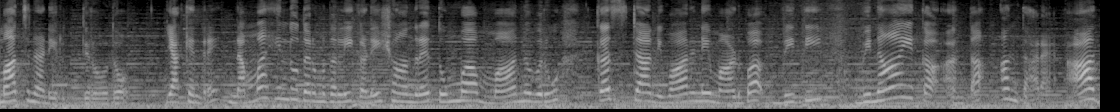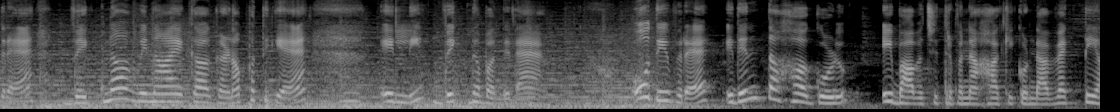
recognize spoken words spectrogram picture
ಮಾತನಾಡಿರುತ್ತಿರೋದು. ಯಾಕೆಂದ್ರೆ ನಮ್ಮ ಹಿಂದೂ ಧರ್ಮದಲ್ಲಿ ಗಣೇಶ ಅಂದ್ರೆ ತುಂಬಾ ಮಾನವರು ಕಷ್ಟ ನಿವಾರಣೆ ಮಾಡುವ ವಿಧಿ ವಿನಾಯಕ ಅಂತ ಅಂತಾರೆ. ಆದರೆ ವಿಘ್ನ ವಿನಾಯಕ ಗಣಪತಿಗೆ ಇಲ್ಲಿ ವಿಘ್ನ ಬಂದಿದೆ. ಓ ದೇವರೇ, ಇದೆಂತಹ ಗೋಳು? ಈ ಭಾವಚಿತ್ರವನ್ನು ಹಾಕಿಕೊಂಡ ವ್ಯಕ್ತಿಯ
